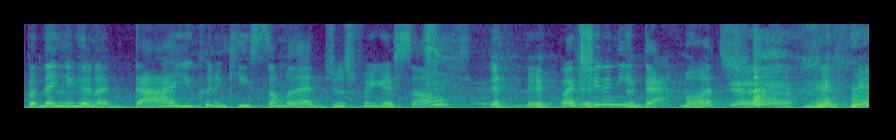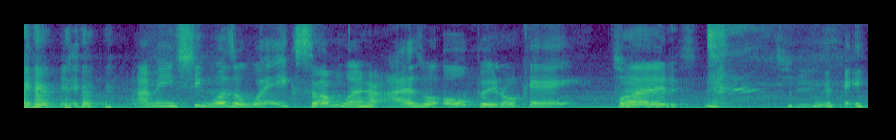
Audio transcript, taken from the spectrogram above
But then you're gonna die. You couldn't keep some of that juice for yourself. Like she didn't need that much. yeah. I mean, she was awake somewhere. Her eyes were open. Okay, but like,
